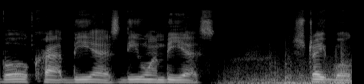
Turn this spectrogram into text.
bullcrap BS. D1 BS. Straight bull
